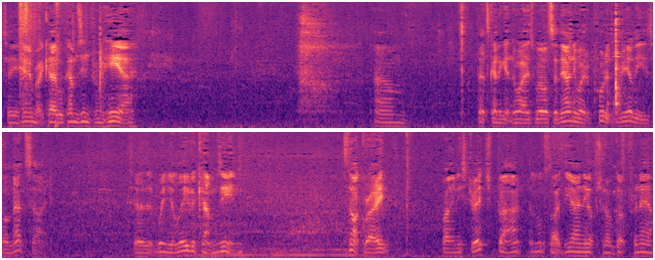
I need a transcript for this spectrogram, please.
So your handbrake cable comes in from here. Um, that's going to get in the way as well. So the only way to put it really is on that side. So that when your lever comes in, it's not great, by any stretch, but it looks like the only option I've got for now.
